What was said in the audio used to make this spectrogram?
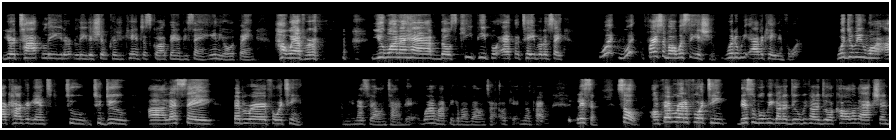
your top leader leadership because you can't just go out there and be saying any old thing. However you want to have those key people at the table to say what what first of all what's the issue? What are we advocating for? What do we want our congregants to to do uh, let's say february 14th i mean that's valentine day. Why am i thinking about valentine? Okay no problem. Listen so on february 14th this is what we're going to do. We're going to do a call of action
